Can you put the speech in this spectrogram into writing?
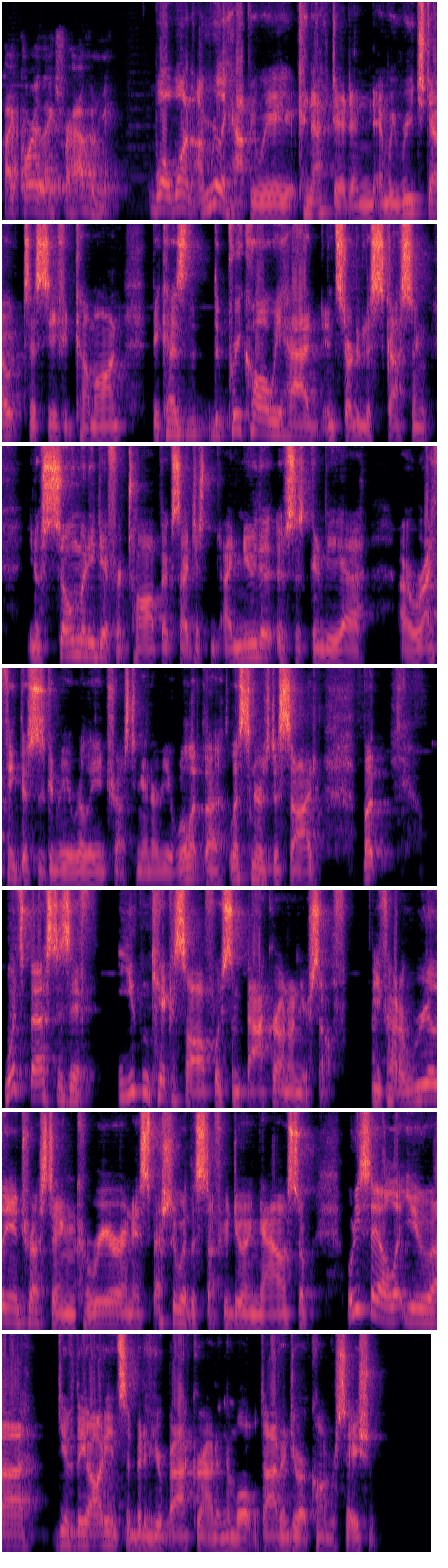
Hi, Corey. Thanks for having me. Well, one, I'm really happy we connected and, and we reached out to see if you'd come on because the pre-call we had and started discussing, you know, so many different topics. I just I knew that this was going to be a, a I think this is going to be a really interesting interview. We'll let the listeners decide. But what's best is if you can kick us off with some background on yourself. You've had a really interesting career, and especially with the stuff you're doing now. So, what do you say? I'll let you uh, give the audience a bit of your background, and then we'll dive into our conversation.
